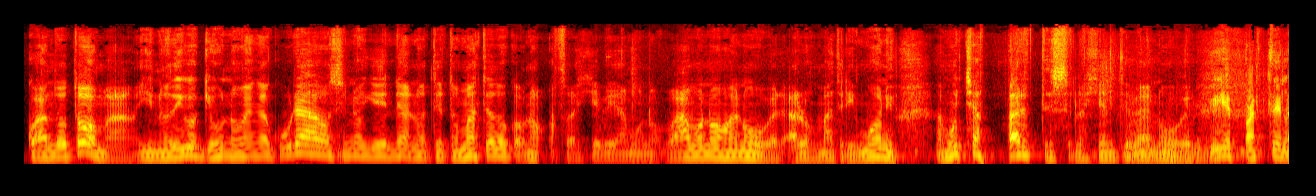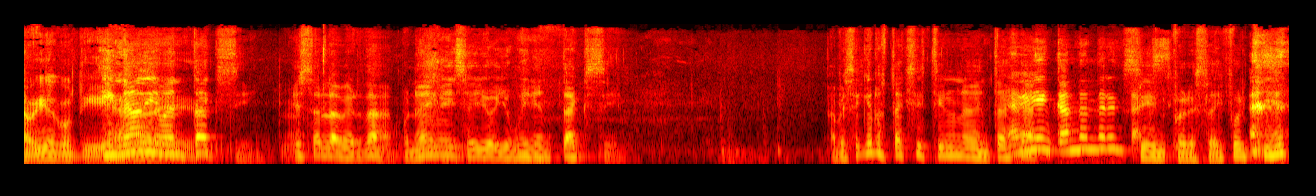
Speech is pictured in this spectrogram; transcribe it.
cuando toma. Y no digo que uno venga curado, sino que ya no te tomaste dos No, sabes que vámonos, vámonos en Uber, a los matrimonios, a muchas partes la gente va en Uber. Y es parte de la vida Y cotidiana. nadie va en taxi. Esa es la verdad. Pues nadie me dice yo, yo voy a ir en taxi. A pesar que los taxis tienen una ventaja. A mí me encanta andar en taxi. Sí, pero ¿sabéis por qué?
